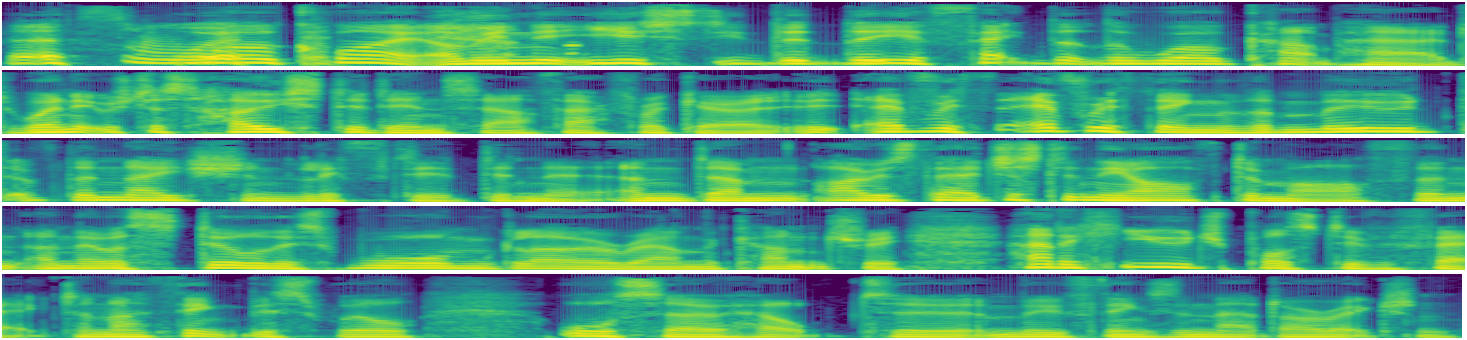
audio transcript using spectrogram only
this. Well, quite. I mean, it used to, the the effect that the World Cup had when it was just hosted in South Africa. It, every, everything, the mood of the nation lifted, didn't it? And um, I was there just in the aftermath, and, and there was still this warm glow around the country. Had a huge positive effect, and I think this will also help to move things in that direction.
